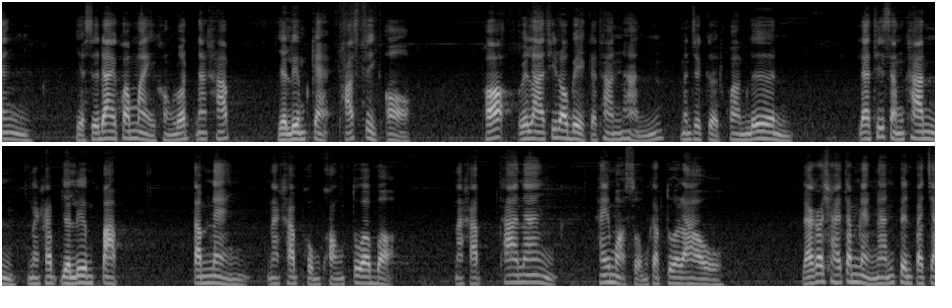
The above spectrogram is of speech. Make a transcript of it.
ง อย่าเสียดายความใหม่ของรถนะครับ อย่าลืมแกะพลาสติกออก เพราะเวลาที่เราเบรกกระทันหัน มันจะเกิดความเลื่อนและที่สำคัญนะครับ อย่าลืมปรับ ตำแหน่งนะครับผมของตัวเบาะนะครับท่านั่งให้เหมาะสมกับตัวเรา แล้วก็ใช้ตำแหน่งนั้นเป็นประจ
